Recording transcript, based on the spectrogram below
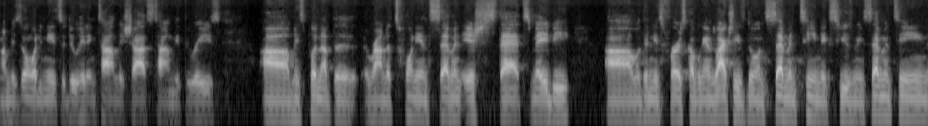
Um, he's doing what he needs to do, hitting timely shots, timely threes. Um, he's putting up the around the 20 and seven ish stats, maybe uh, within these first couple games. Well, actually, he's doing 17, excuse me, 17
